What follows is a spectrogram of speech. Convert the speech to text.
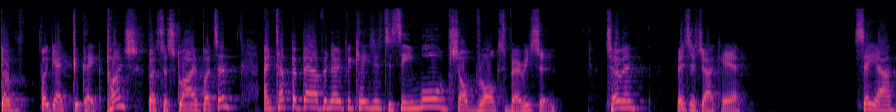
Don't forget to click punch the subscribe button and tap the bell for notifications to see more shop vlogs very soon. So then, this is Jack here. See ya.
